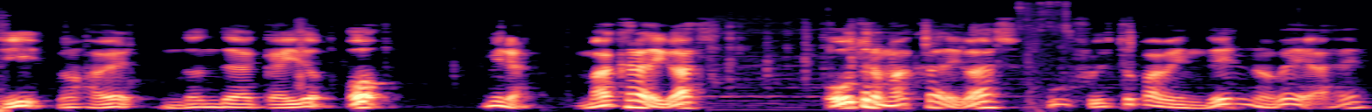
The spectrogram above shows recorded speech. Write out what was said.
Y vamos a ver dónde ha caído. ¡Oh! Mira, máscara de gas. Otra máscara de gas. Uf, esto para vender no veas, ¿eh?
